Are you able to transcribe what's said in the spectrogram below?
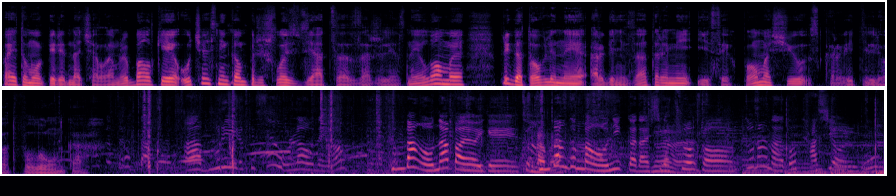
Поэтому перед началом рыбалки участникам пришлось взяться за железные ломы, приготовленные организаторами и с их помощью скрыть лед в лунках. 아, 물이 이렇게 싹 올라오네요. 금방 어나 봐요, 이게. 금방금방 어니까 날씨가 추워서 뚫어놔도 다시 얼고.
